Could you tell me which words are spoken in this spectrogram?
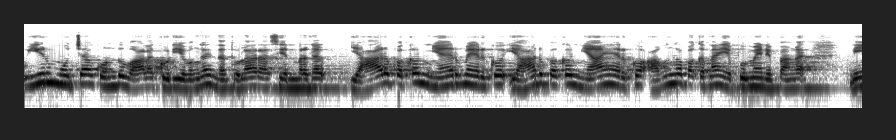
உயிர் மூச்சாக கொண்டு வாழக்கூடியவங்க இந்த துலா ராசி என்பர்கள் யார் பக்கம் நேர்மை இருக்கோ யார் பக்கம் நியாயம் இருக்கோ அவங்க பக்கம் தான் எப்பவுமே நிற்பாங்க நீ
